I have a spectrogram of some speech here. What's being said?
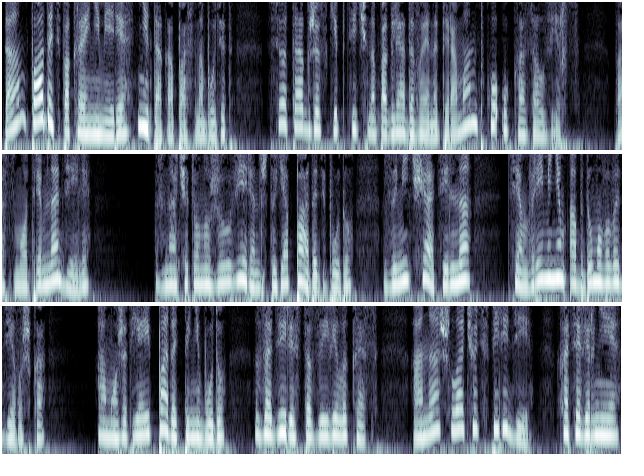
Там падать, по крайней мере, не так опасно будет. Все так же скептично поглядывая на пиромантку, указал Вирс. Посмотрим на деле. Значит, он уже уверен, что я падать буду. Замечательно. Тем временем обдумывала девушка — «А может, я и падать-то не буду?» — задиристо заявила Кэс. Она шла чуть впереди, хотя, вернее,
